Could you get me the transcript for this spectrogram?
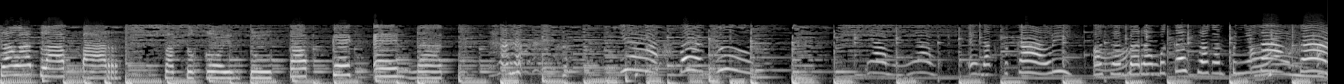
sangat lapar. Satu koin tuh cupcake enak. ya, bagus. Nyam, nyam, enak sekali. Pasar barang bekas sangat menyenangkan.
